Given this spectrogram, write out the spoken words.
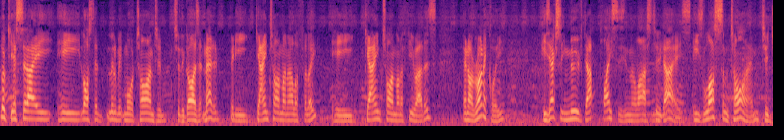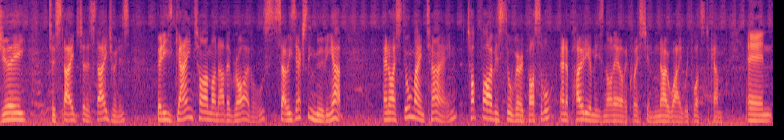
look, yesterday he lost a little bit more time to, to the guys that mattered, but he gained time on Alaphilippe. He gained time on a few others, and ironically, he's actually moved up places in the last two days. He's lost some time to G, to stage to the stage winners, but he's gained time on other rivals, so he's actually moving up. And I still maintain top five is still very possible, and a podium is not out of the question. No way with what's to come. And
